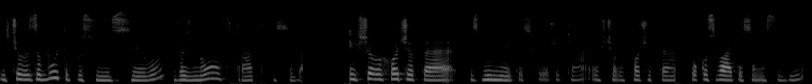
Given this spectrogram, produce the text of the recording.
якщо ви забудете про свою силу, ви знову втратите себе. Якщо ви хочете змінити своє життя, якщо ви хочете сфокусуватися на собі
